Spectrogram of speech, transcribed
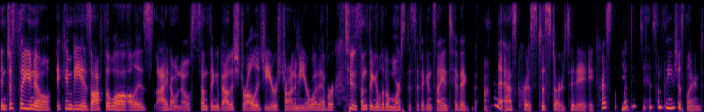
And just so you know, it can be as off the wall as, I don't know, something about astrology or astronomy or whatever, to something a little more specific and scientific. I'm going to ask Chris to start today. Chris, what did you, something you just learned?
